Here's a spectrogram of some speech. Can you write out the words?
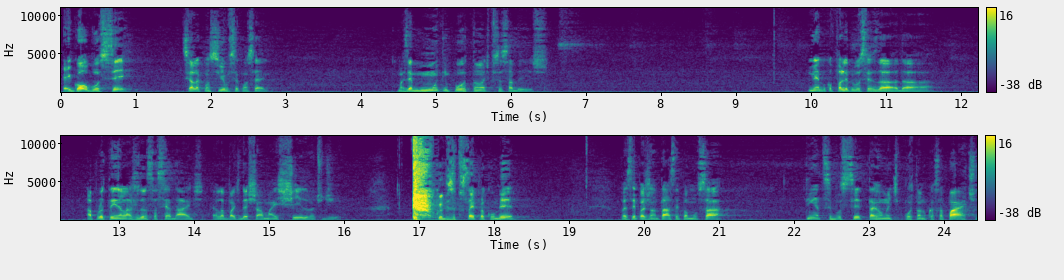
é igual você, se ela conseguir, você consegue. Mas é muito importante você saber isso. Lembra que eu falei para vocês da, da a proteína ela ajuda na saciedade, ela vai te deixar mais cheio durante o dia. Quando você sair para comer, vai sair para jantar, sair para almoçar, tenta, se você está realmente importando com essa parte,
